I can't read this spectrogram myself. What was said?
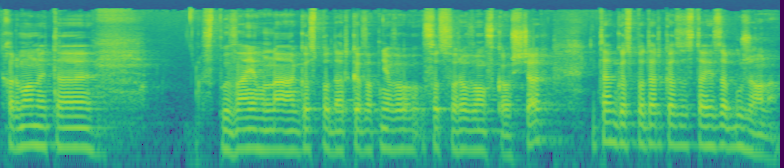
e, hormony te wpływają na gospodarkę wapniowo-fosforową w kościach i ta gospodarka zostaje zaburzona,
